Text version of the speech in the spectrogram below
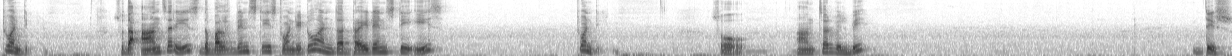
20 so the answer is the bulk density is 22 and the dry density is 20 so answer will be this.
